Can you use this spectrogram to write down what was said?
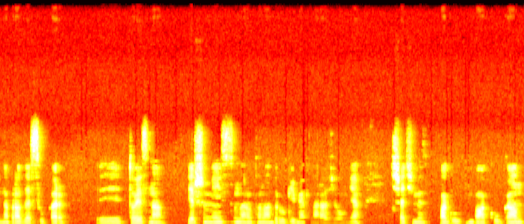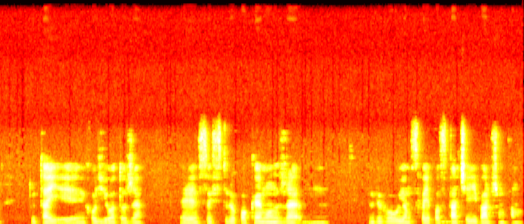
naprawdę super. To jest na pierwszym miejscu, Naruto na drugim, jak na razie u mnie. Trzecim jest Bagu, Bakugan. Tutaj y, chodzi o to, że y, coś w stylu Pokémon, że mm, wywołują swoje postacie i walczą tam.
